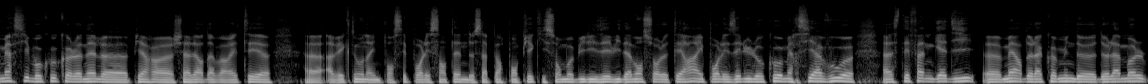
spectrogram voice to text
merci beaucoup, colonel Pierre Chaleur, d'avoir été avec nous. On a une pensée pour les centaines de sapeurs-pompiers qui sont mobilisés évidemment sur le terrain et pour les élus locaux. Merci à vous, Stéphane Gadi, maire de la commune de, de La Mole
